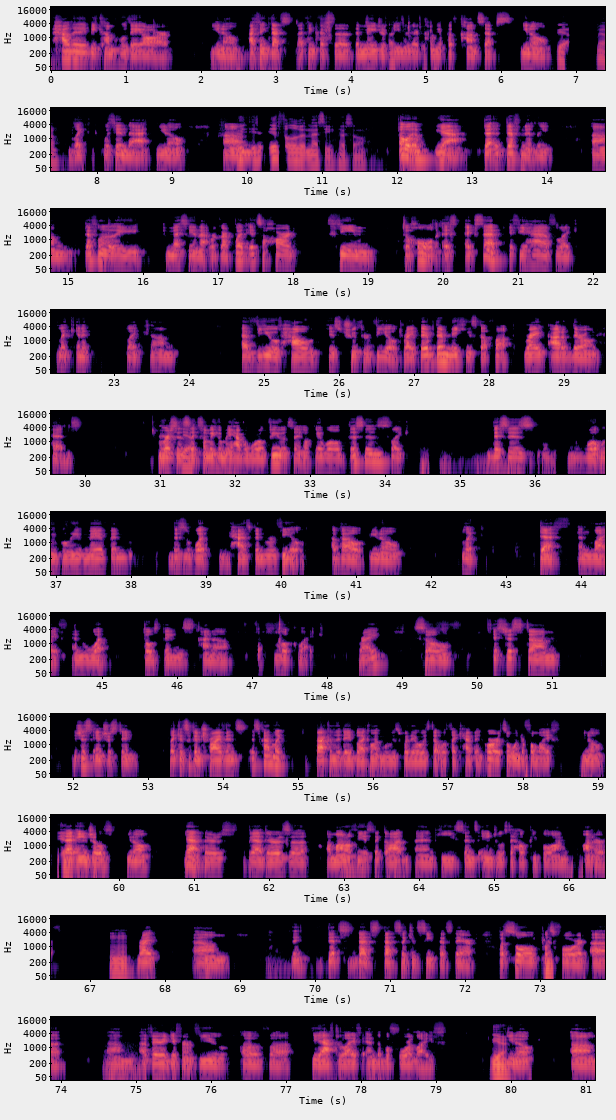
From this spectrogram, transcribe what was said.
how they become who they are you know i think that's i think that's the the major theme and they're coming up with concepts you know Yeah. Yeah, like within that you know um it, it, it felt a little bit messy. That's all. oh it- yeah de- definitely um definitely messy in that regard but it's a hard theme to hold ex- except if you have like like in a like um a view of how is truth revealed, right? They're they're making stuff up, right, out of their own heads. Versus Yeah. like somebody who may have a worldview and saying, okay, well, this is like this is what we believe may have been this is what has been revealed about, you know, like death and life and what those things kind of look like, right? So it's just um it's just interesting like it's a contrivance. It's kind of like back in the day black and white movies where they always dealt with like heaven or it's a wonderful life, you know, Yeah. that angels, you know. Yeah, there's yeah, there's a, a monotheistic God and he sends angels to help people on on earth. Mhm. Right? Um that's that's that's the conceit that's there. But Soul puts forward a um, a very different view of uh, the afterlife and the before life Yeah. you know um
